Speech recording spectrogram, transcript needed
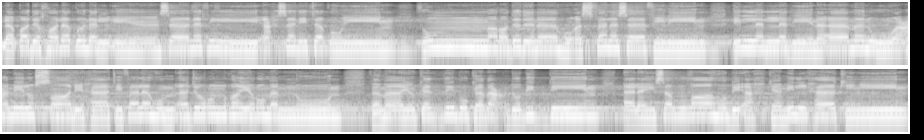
لقد خلقنا الإنسان في أحسن تقويم ثم رددناه أسفل سافلين. إلا الذين آمنوا وعملوا الصالحات فلهم أجر غير ممنون. فما يكذبك بعد بالدين أليس الله بأحكم الحاكمين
